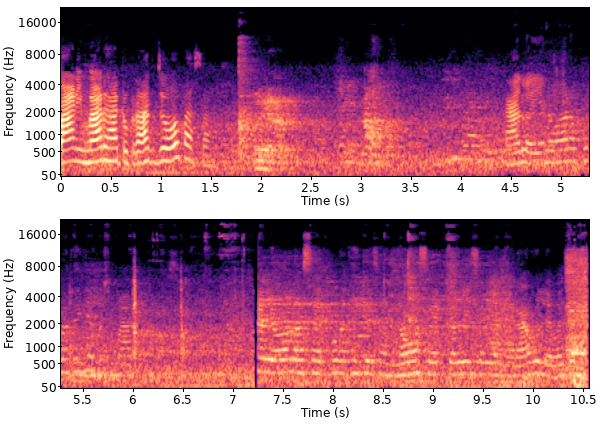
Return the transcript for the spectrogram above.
પાણી મારે હાટુક રાખજો હો પાછા. હાલો એનો વારો પૂરો થઈ જાય પછી મારે. ઓલો સેટ પૂરો થઈ જશે અને નવો સેટ કરવી છે અને રાહુલે વધારે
